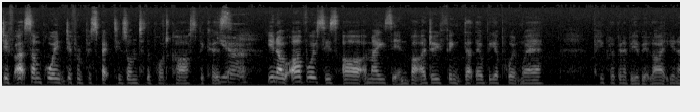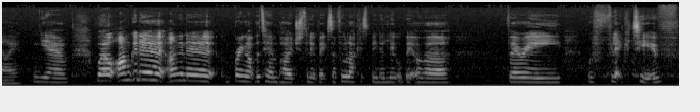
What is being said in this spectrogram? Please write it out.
diff- at some point different perspectives onto the podcast because, yeah. you know, our voices are amazing, but I do think that there'll be a point where people are going to be a bit like, you know, Yeah. Well, I'm gonna I'm gonna bring up the tempo just a little bit because I feel like it's been a little bit of a very reflective,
